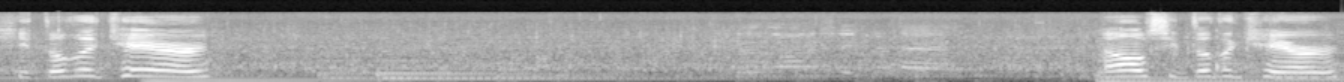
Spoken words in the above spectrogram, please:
She doesn't care. No, she doesn't care.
